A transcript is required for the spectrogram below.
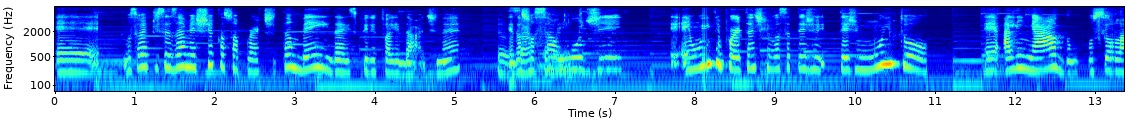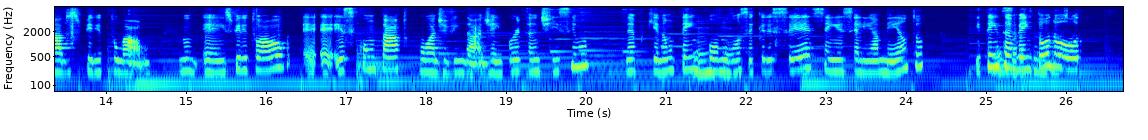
é, você vai precisar mexer com a sua parte também da espiritualidade, né? Exatamente. é da sua saúde. É, é muito importante que você esteja, esteja muito é, alinhado com o seu lado espiritual. No, é, espiritual, é, é, esse contato com a divindade é importantíssimo, né? Porque não tem uhum. como você crescer sem esse alinhamento. E tem Exatamente. também todas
